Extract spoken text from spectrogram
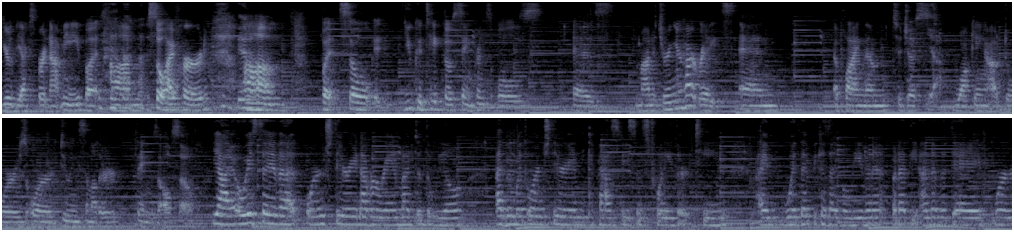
you're the expert, not me, but um, so I've heard. Yeah. Um, but so it, you could take those same principles as monitoring your heart rates and applying them to just Yeah. walking outdoors or doing some other things also. Yeah, I always say that Orange Theory never reinvented the wheel. I've been with Orange Theory in capacity since 2013. I'm with it because I believe in it, but at the end of the day, we're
